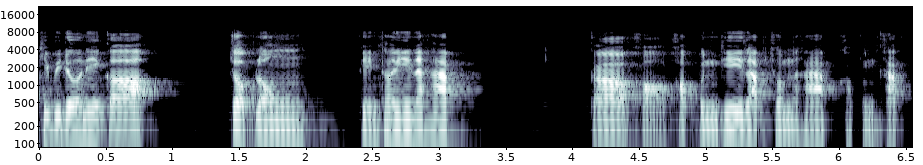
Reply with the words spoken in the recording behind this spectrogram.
คลิปวิดีโอนี้ก็จบลงเพียงเท่านี้นะครับ ก็ขอขอบคุณที่รับชมนะครับ ขอบคุณครับ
